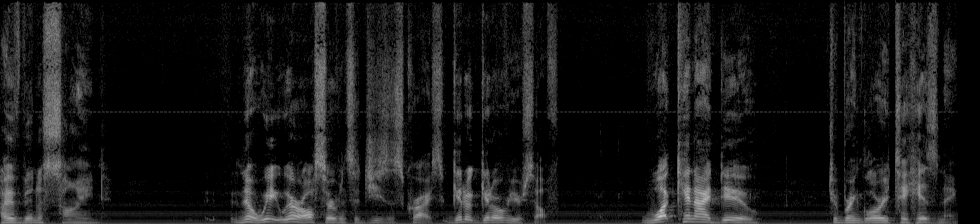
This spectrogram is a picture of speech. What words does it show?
I have been assigned. No, we, we are all servants of Jesus Christ. Get, get over yourself. What can I do to bring glory to his name?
